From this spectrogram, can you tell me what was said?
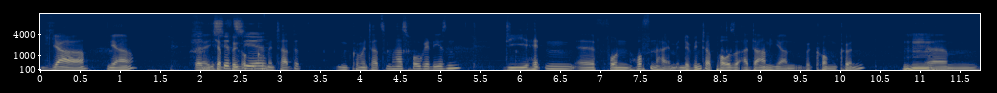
Ja, ja. Das ich habe vorhin auch einen Kommentar, einen Kommentar zum HSV gelesen. Die hätten äh, von Hoffenheim in der Winterpause Adamian bekommen können. Mhm. Ähm,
